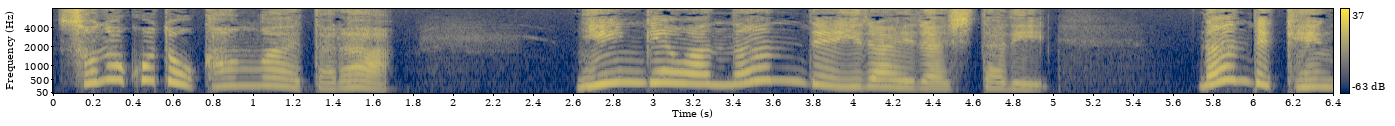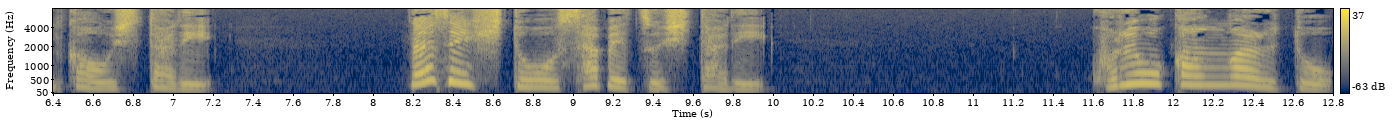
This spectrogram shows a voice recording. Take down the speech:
そのことを考えたら、人間はなんでイライラしたり、なんで喧嘩をしたり、なぜ人を差別したり、これを考えると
